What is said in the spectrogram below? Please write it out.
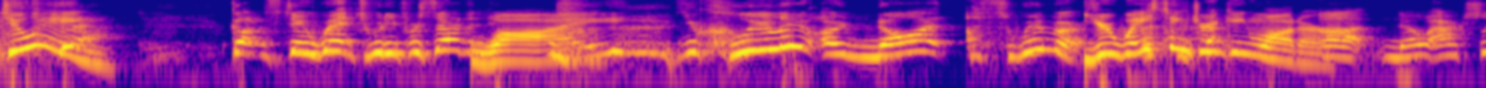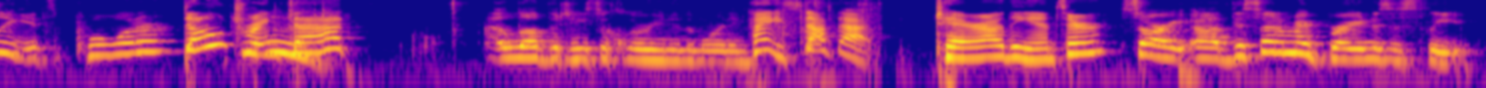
doing? Gotta stay wet 24 7. Why? You clearly are not a swimmer. You're wasting drinking water. Uh, no, actually, it's pool water. Don't drink that. I love the taste of chlorine in the morning. Hey, stop that. Tara, the answer? Sorry, uh, this side of my brain is asleep.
